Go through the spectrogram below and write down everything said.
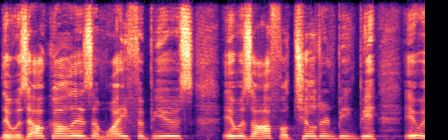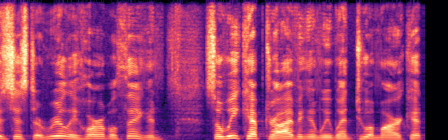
There was alcoholism, wife abuse. It was awful. Children being, be- it was just a really horrible thing. And so we kept driving and we went to a market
